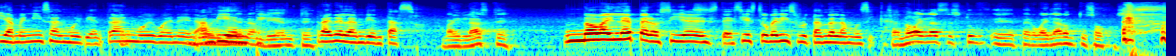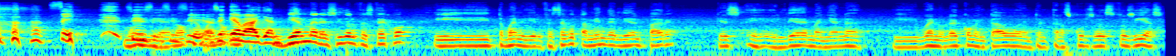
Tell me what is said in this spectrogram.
y amenizan muy bien, traen muy buen eh, ambiente, ambiente. Traen el ambientazo. ¿Bailaste? No bailé, pero sí, este, sí estuve disfrutando de la música. O sea, no bailaste tú, eh, pero bailaron tus ojos. sí, Muy sí, bien, sí, así que vayan. Bien merecido el festejo y bueno, y el festejo también del Día del Padre, que es eh, el día de mañana y bueno, lo he comentado en el transcurso de estos días.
